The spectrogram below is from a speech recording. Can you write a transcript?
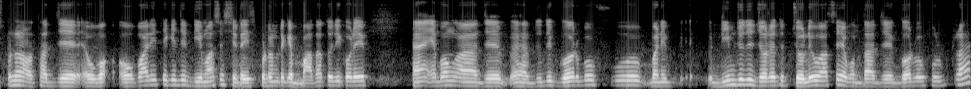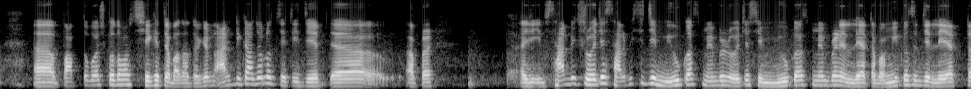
স্ফোটন অর্থাৎ যে ওভারি থেকে যে ডিম আসে সেটা স্ফোটনটাকে বাধা তৈরি করে হ্যাঁ, এবং যে যদি গর্ভ মানে ডিম যদি জরায়ুতে চলেও আসে এবং তার যে গর্ভফুলটা আহ, প্রাপ্তবয়স্কতা হয় সেক্ষেত্রে বাধা তৈরি কারণ আরেকটি কাজ হলো যেটি যে আপনার সার্ভিস রয়েছে সার্ভিসের যে মিউকাস মেমব্রেন রয়েছে সেই মিউকাস মেমব্রেনের লেয়ারটা বা মিউকাসের যে লেয়ারটা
